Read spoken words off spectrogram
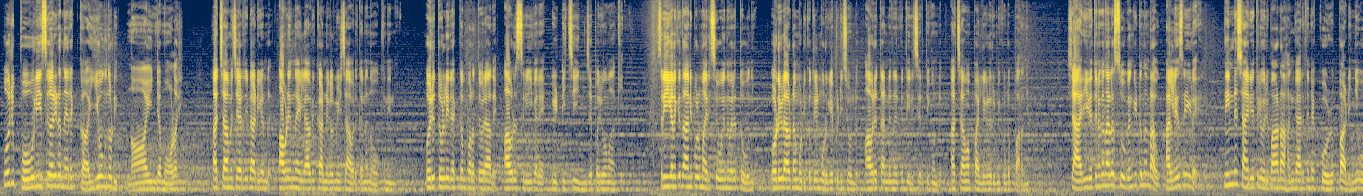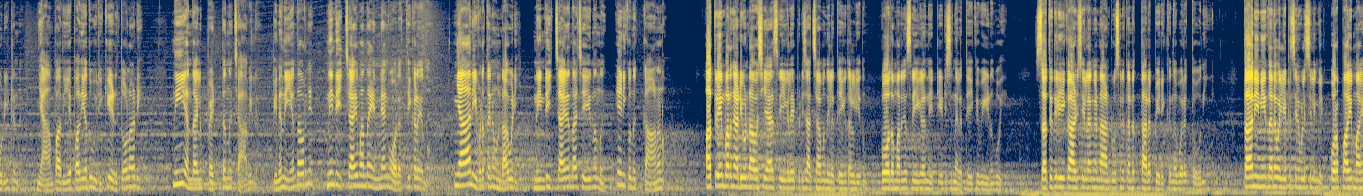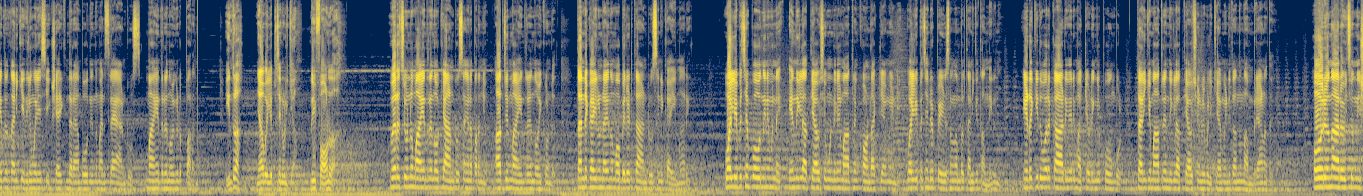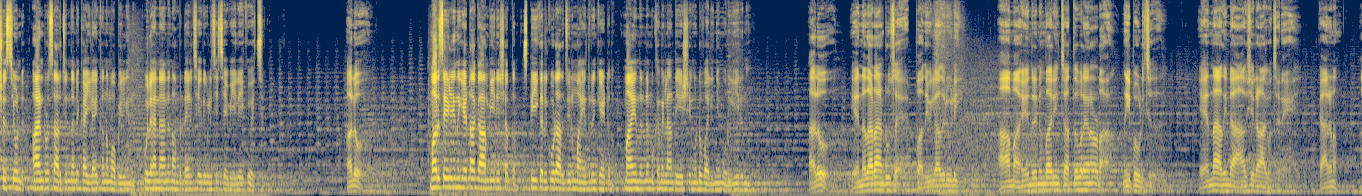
ഒരു പോലീസുകാരിയുടെ നേരെ കയ്യോങ്ങുന്നോടി നായിന്റെ മോളെ. അച്ചാമ്മ ചേർത്തിട്ട് അടികണ്ട് അവിടെ നിന്ന് എല്ലാവരും കണ്ണുകൾ മിഴിച്ച് അവരെ തന്നെ നോക്കി നിന്നു. ഒരു തുള്ളി രക്തം പുറത്തു വരാതെ അവർ സ്ത്രീകളെ ഇടിച്ച് ഇഞ്ചപ്പരുവമാക്കി. സ്ത്രീകൾക്ക് താനിപ്പോൾ മരിച്ചുപോയെന്ന് വരെ തോന്നി. ഒടുവിൽ അവരുടെ മുടിക്കുത്തിൽ മുറുകെ പിടിച്ചുകൊണ്ട് അവരെ തന്റെ നേർക്ക് തിരിച്ചിരുത്തിക്കൊണ്ട് അച്ചാമ്മ പല്ലുകൾ ഒരുമിക്കൊണ്ട് പറഞ്ഞു ശരീരത്തിനൊക്കെ നല്ല സുഖം കിട്ടുന്നുണ്ടാവും അല്ലേ സ്ത്രീകളെ? നിന്റെ ശരീരത്തിൽ ഒരുപാട് അഹങ്കാരത്തിന്റെ കൊഴുപ്പ് അടിഞ്ഞു കൂടിയിട്ടുണ്ട്. ഞാൻ പതിയെ പതിയെ അത് ഉരുക്കി എടുത്തോളാടി. നീ എന്തായാലും പെട്ടെന്ന് ചാവില്ല. പിന്നെ നീ എന്താ പറഞ്ഞ്? നിന്റെ ഇച്ഛായി വന്ന എന്നെ അങ്ങ് ഒലത്തിക്കളയുന്നു. ഞാൻ ഇവിടെ തന്നെ ഉണ്ടാവിടി. നിന്റെ ഇച്ഛായൻ എന്താ ചെയ്യുന്നെന്ന് എനിക്കൊന്ന് കാണണം. അത്രയും പറഞ്ഞ് അടികൊണ്ട് സ്ത്രീകളെ പിടിച്ച് അച്ചാമ്മ നിലത്തേക്ക് തള്ളിയതും ബോധം പറഞ്ഞ സ്ത്രീകളെ നെറ്റിയിടിച്ച് നിലത്തേക്ക് വീണുപോയി. സത്യത്തിൽ ഈ കാഴ്ചയെല്ലാം കണ്ട ആൻഡ്രൂസിന് തന്റെ തല പെരുക്കുന്ന പോലെ തോന്നി. താൻ ഇനിയും തന്നെ വല്യപ്പച്ചനെ വിളിച്ചില്ലെങ്കിൽ ഉറപ്പായും മഹേന്ദ്രൻ തനിക്ക് ഇതിലും വലിയ ശിക്ഷയായിരിക്കും തരാൻ പോകുന്നെന്ന് മനസ്സിലായ ആൻഡ്രൂസ് മഹേന്ദ്രനെ നോക്കിക്കൊണ്ട് പറഞ്ഞു. ഇന്ദ്ര ഞാൻ വല്യപ്പച്ചനെ വിളിക്കാം. നീ ഫോണതാ വിറച്ചുകൊണ്ട് മഹേന്ദ്രനെ നോക്കി ആൻഡ്രൂസ് അങ്ങനെ പറഞ്ഞു. അർജുൻ മഹേന്ദ്രനെ നോക്കിക്കൊണ്ട് തന്റെ കയ്യിലുണ്ടായിരുന്ന മൊബൈൽ എടുത്ത് ആൻഡ്രൂസിന് കൈമാറി വല്യപ്പച്ചൻ പോകുന്നതിന് മുന്നേ എന്തെങ്കിലും അത്യാവശ്യമുണ്ടെങ്കിൽ മാത്രം കോൺടാക്ട് ചെയ്യാൻ വേണ്ടി വല്യപ്പച്ചന്റെ ഒരു പേഴ്സണൽ നമ്പർ തനിക്ക് തന്നിരുന്നു. ഇടയ്ക്ക് ഇതുപോലെ കാട് കയറി മറ്റെവിടെയെങ്കിലും പോകുമ്പോൾ തനിക്ക് മാത്രം എന്തെങ്കിലും അത്യാവശ്യങ്ങൾ വിളിക്കാൻ വേണ്ടി തന്ന നമ്പരാണത്. ഓരോന്ന് ആലോചിച്ചൊന്ന് വിശ്വസിച്ചുകൊണ്ട് ആൻഡ്രൂസ് അർജുൻ തന്റെ കയ്യിലായി തന്ന മൊബൈലിൽ നിന്ന് ഉലഹന്നാന്റെ നമ്പർ ഡയൽ ചെയ്ത് വിളിച്ച് ചെവിയിലേക്ക് വെച്ചു. ഹലോ. മറുസൈഡിൽ നിന്ന് കേട്ട ആ ഗാംഭീര്യ ശബ്ദം സ്പീക്കറിൽ കൂടെ അർജുനും മഹേന്ദ്രനും കേട്ടതും മഹേന്ദ്രന്റെ മുഖമെല്ലാം ദേഷ്യം കൊണ്ട് വലിഞ്ഞു മുറുകിയിരുന്നു. ഹലോ എന്നതാടാ ആൻഡ്രൂസേ? പതിവില്ലാതൊരു വിളി. ആ മഹേന്ദ്രനും ഭാര്യയും ചത്ത് പറയാനോടാ നീ ഇപ്പോൾ വിളിച്ചത്? എന്നാ അതിന്റെ ആവശ്യമില്ലടാ കൊച്ചനെ. കാരണം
